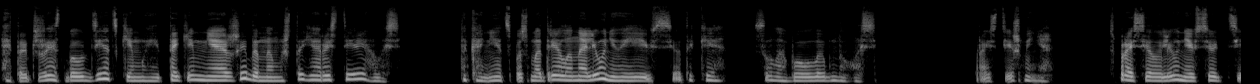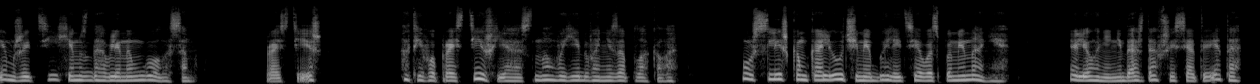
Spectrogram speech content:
Этот жест был детским и таким неожиданным, что я растерялась. Наконец посмотрела на Леню и все-таки слабо улыбнулась. Простишь меня? спросил Леня все тем же тихим сдавленным голосом. Простишь? От его простишь я снова едва не заплакала. Уж слишком колючими были те воспоминания. Леня, не дождавшись ответа,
